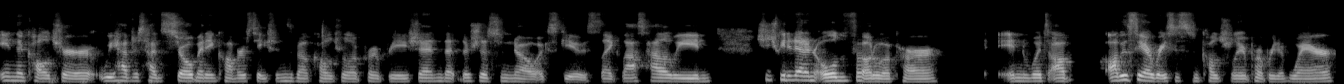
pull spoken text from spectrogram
in the culture, we have just had so many conversations about cultural appropriation that there's just no excuse. Like last Halloween, she tweeted out an old photo of her in what's ob- obviously a racist and culturally appropriative wear.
